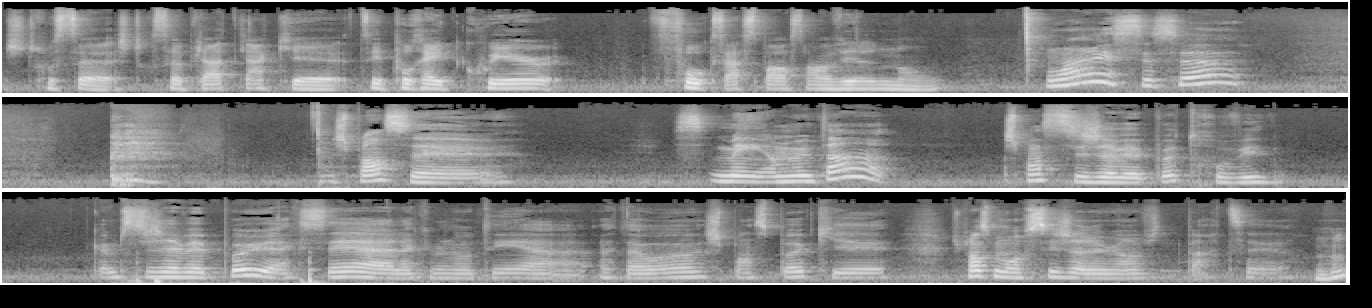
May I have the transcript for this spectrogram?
je trouve ça, je trouve ça plate quand que, tu sais, pour être queer, faut que ça se passe en ville, non. Ouais, c'est ça. Je pense. euh, Mais en même temps, je pense que si j'avais pas trouvé. Comme si j'avais pas eu accès à la communauté à Ottawa, je pense pas que. Je pense que moi aussi j'aurais eu envie de partir. Mhm.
